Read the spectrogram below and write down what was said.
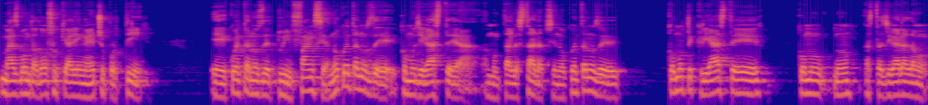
más bondadoso que alguien ha hecho por ti? Eh, cuéntanos de tu infancia, no cuéntanos de cómo llegaste a, montar la startup, sino cuéntanos de cómo te criaste, cómo, ¿no? Hasta llegar a la,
